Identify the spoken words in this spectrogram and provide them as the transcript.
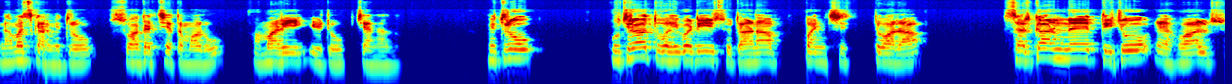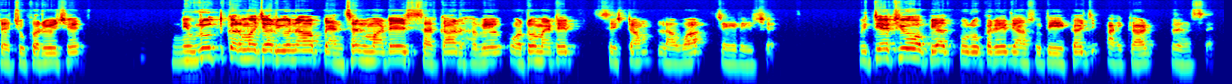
નમસ્કાર મિત્રો, સ્વાગત છે તમારું અમારી યુટ્યુબ ચેનલ મિત્રો, ગુજરાત વહીવટી સુધારણા પંચ દ્વારા સરકારને ત્રીજો અહેવાલ રજૂ કર્યો છે. નિવૃત્ત કર્મચારીઓના પેન્શન માટે સરકાર હવે ઓટોમેટેડ સિસ્ટમ લાવવા જઈ રહી છે. વિદ્યાર્થીઓ અભ્યાસ પૂરો કરે ત્યાં સુધી એક જ આઈ કાર્ડ રહેશે.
